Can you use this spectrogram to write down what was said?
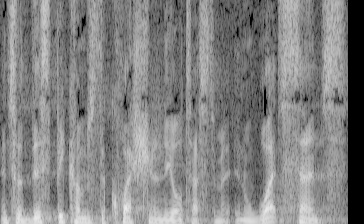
And so this becomes the question in the Old Testament. In what sense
